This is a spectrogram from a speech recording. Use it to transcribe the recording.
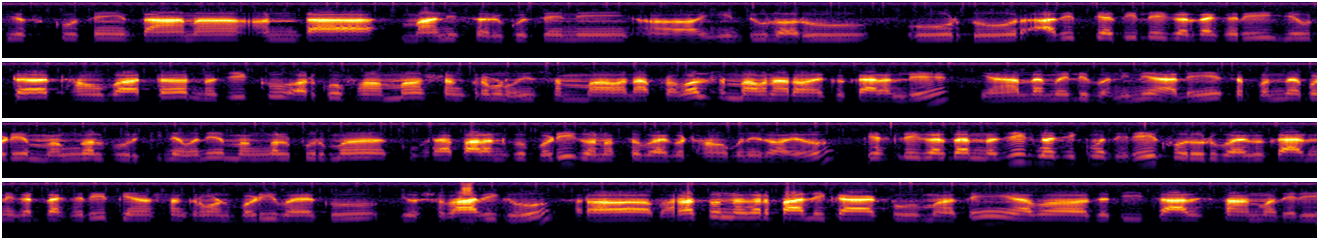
त्यसको चाहिँ दाना अन्डा मानिसहरूको चाहिँ नि हिँडुलहरू ओरदोर आदि इत्यादिले गर्दाखेरि एउटा ठाउँबाट नजिकको अर्को फार्ममा सङ्क्रमण हुने सम्भावना प्रबल सम्भावना रहेको कारणले यहाँलाई मैले भनि नै हालेँ सबभन्दा बढी मङ्गलपुर किनभने मङ्गलपुरमा कुखुरा पालनको बढी घनत्व भएको ठाउँ पनि रह्यो। त्यसले गर्दा नजिक नजिकमा धेरै खोरहरू भएको कारणले गर्दाखेरि त्यहाँ सङ्क्रमण बढी भएको यो स्वाभाविक हो। र भरतपुर नगरपालिका नगरपालिकाकोमा चाहिँ अब जति चार स्थानमा धेरै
